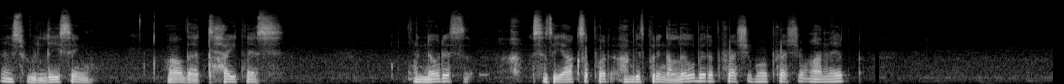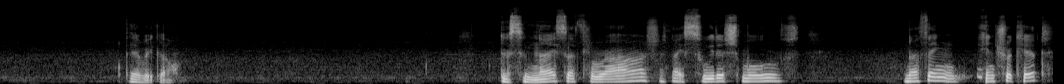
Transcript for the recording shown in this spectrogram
And it's releasing all that tightness. And notice this is the occiput. I'm just putting a little bit of pressure, more pressure on it. There we go. Some nice effleurage, nice Swedish moves. Nothing intricate.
